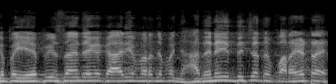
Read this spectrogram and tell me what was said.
ഇപ്പൊ എ പി ഉസ്താദിന്റെ ഒക്കെ കാര്യം പറഞ്ഞപ്പോ ഞാൻ തന്നെ ചിന്തിച്ചത് പറയട്ടെ.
